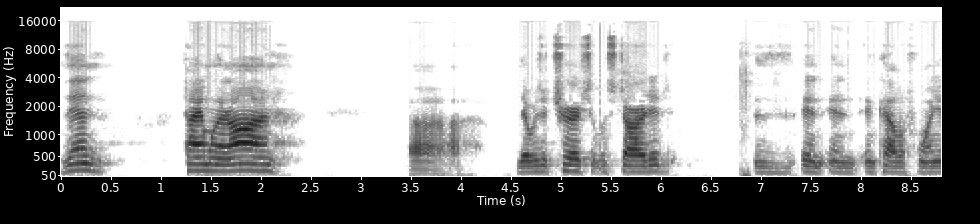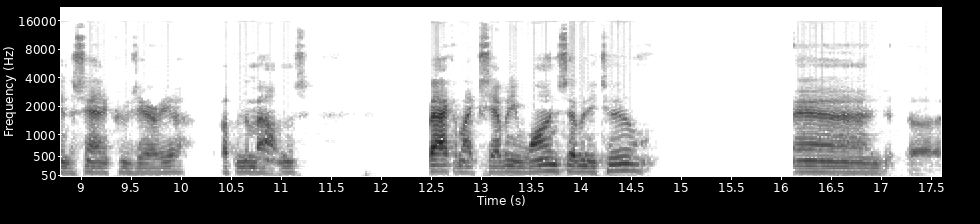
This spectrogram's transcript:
Then time went on. Uh, there was a church that was started in, in, in California, in the Santa Cruz area, up in the mountains, back in like 71, 72. And uh,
